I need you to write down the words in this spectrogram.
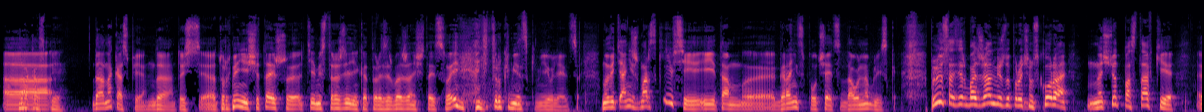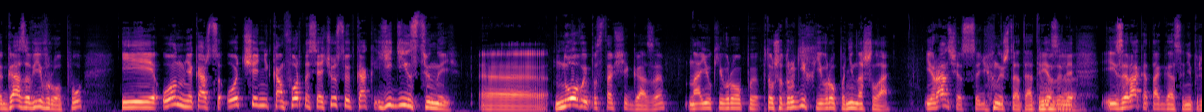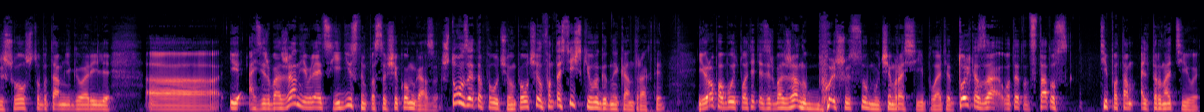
На Каспии. Да, на Каспии, да. То есть э, Туркмения считает, что те месторождения, которые Азербайджан считает своими, они туркменскими являются. Но ведь они же морские все, и там э, граница получается довольно близкая. Плюс Азербайджан, между прочим, скоро начнет поставки газа в Европу, и он, мне кажется, очень комфортно себя чувствует как единственный э, новый поставщик газа на юг Европы, потому что других Европа не нашла. Иран сейчас Соединенные Штаты отрезали, ну, да. из Ирака так газ и не пришел, чтобы там не говорили. А, и Азербайджан является единственным поставщиком газа. Что он за это получил? Он получил фантастически выгодные контракты. Европа будет платить Азербайджану большую сумму, чем Россия платит, только за вот этот статус типа там альтернативы.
